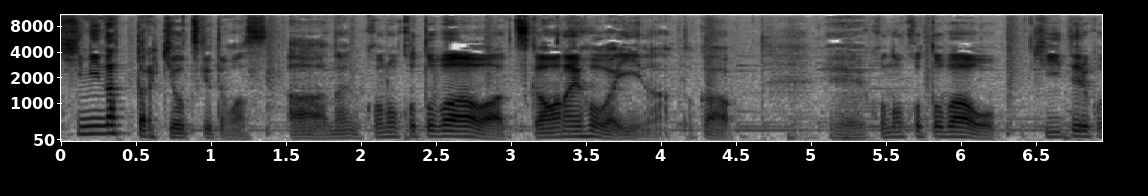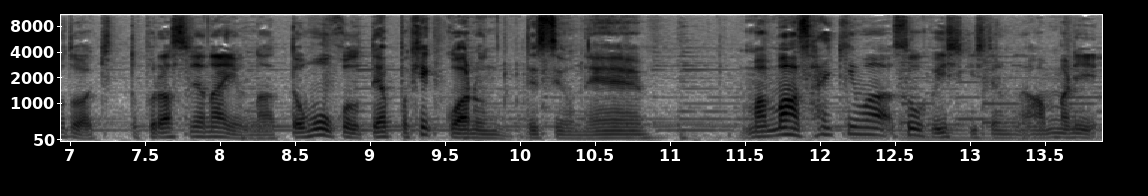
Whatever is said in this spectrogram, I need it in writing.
気になったら気をつけてます。あーなんかこの言葉は使わない方がいいなとか、えーこの言葉を聞いてることはきっとプラスじゃないよなって思うことってやっぱ結構あるんですよね。まあまあ最近はすごく意識してるのはあんまり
